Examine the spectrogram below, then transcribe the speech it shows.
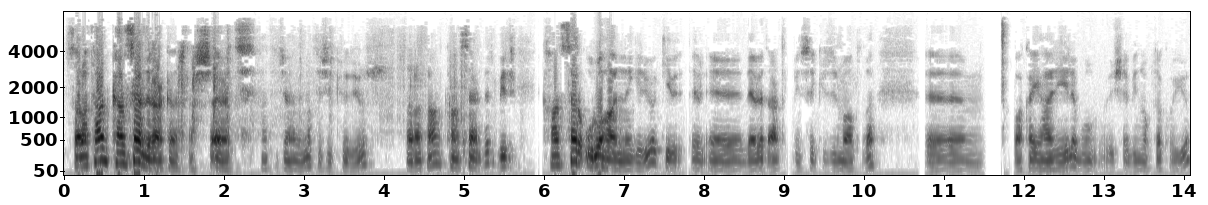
Saratan kanserdir arkadaşlar. Evet. Hatice Hanım'a teşekkür ediyoruz. Saratan kanserdir. Bir kanser uru haline geliyor ki e, devlet artık 1826'da e, vakayı haliyle bu işe bir nokta koyuyor.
